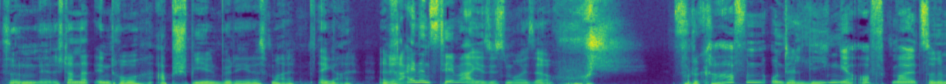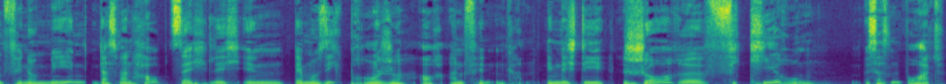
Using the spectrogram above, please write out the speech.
so ein Standard-Intro abspielen würde jedes Mal. Egal. Rein ins Thema, ihr süßen Mäuse. Husch. Fotografen unterliegen ja oftmals so einem Phänomen, das man hauptsächlich in der Musikbranche auch anfinden kann, nämlich die Genrefikierung. Ist das ein Wort?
